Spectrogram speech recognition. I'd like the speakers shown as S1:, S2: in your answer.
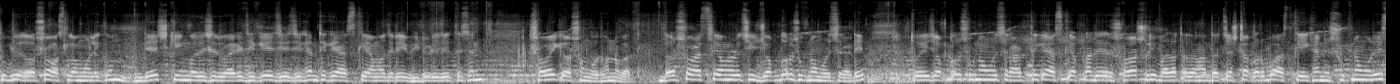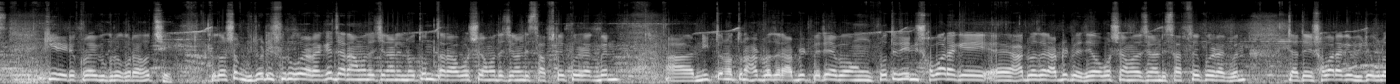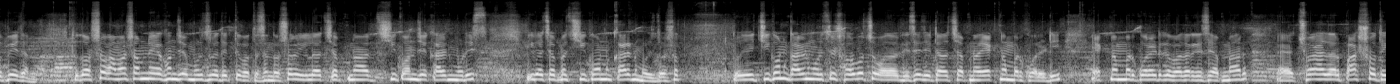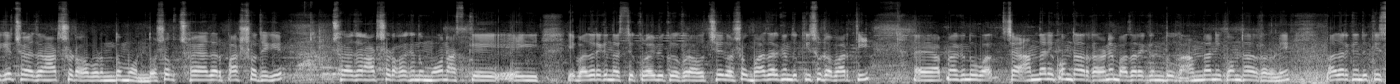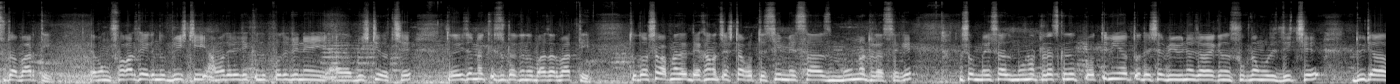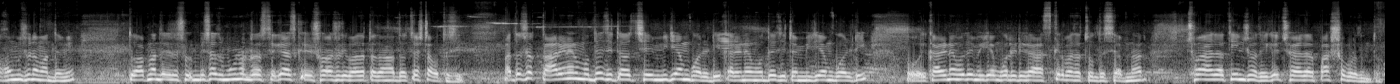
S1: সুপ্রিয় দর্শক, আসসালামু আলাইকুম। দেশ কিংবা দেশের বাইরে থেকে যে যেখান থেকে আজকে আমাদের এই ভিডিওটি দেখতেছেন, সবাইকে অসংখ্য ধন্যবাদ। দর্শক, আজকে আমরা রয়েছি জগদল শুকনো মরিচের হাটে। তো এই জগদল শুকনো মরিচের হাট থেকে আজকে আপনাদের সরাসরি বাজারটা জানার চেষ্টা করব। আজকে এখানে শুকনো মরিচ কী রেটে ক্রয় বিক্রয় করা হচ্ছে? তো দর্শক, ভিডিওটি শুরু করার আগে যারা আমাদের চ্যানেলে নতুন, তারা অবশ্যই আমাদের চ্যানেলটি সাবস্ক্রাইব করে রাখবেন। আর নিত্য নতুন হাট বাজার আপডেট পেতে এবং প্রতিদিন সবার আগে হাট বাজার আপডেট পেতে অবশ্যই আমাদের চ্যানেলটি সাবস্ক্রাইব করে রাখবেন, যাতে সবার আগে ভিডিওগুলো পেয়ে যান। তো দর্শক, আমার সামনে এখন যে মরিচগুলো দেখতে পাচ্ছেন। দর্শক, এগুলো হচ্ছে আপনার চিকন যে কারেন্ট মরিচ, এগুলো হচ্ছে আপনার চিকন কারেন্ট মরিচ। দর্শক, তো এই চিকন কারেন্ট মরিচের সর্বোচ্চ বাজার গেছে, যেটা হচ্ছে আপনার এক নম্বর কোয়ালিটি এক নম্বর কোয়ালিটির বাজার গেছে আপনার ছয় হাজার পাঁচশো থেকে ছয় হাজার আটশো টাকা পর্যন্ত মন। দর্শক ছয় হাজার পাঁচশো থেকে ছয় হাজার আটশো টাকা কিন্তু মন আজকে এই এই বাজারে কিন্তু আজকে ক্রয় বিক্রয় করা হচ্ছে। দর্শক, বাজার কিন্তু কিছুটা বাড়তি আপনার কিন্তু আমদানি কম থাকার কারণে, বাজারে কিন্তু আমদানি কম থাকার কারণে বাজার কিন্তু কিছুটা বাড়তি। এবং সকাল থেকে কিন্তু বৃষ্টি, আমাদের এদিকে কিন্তু প্রতিদিনই বৃষ্টি হচ্ছে। তো এই জন্য কিছুটা কিন্তু বাজার বাড়তি। তো দর্শক, আপনাদের দেখানোর চেষ্টা করতেছি মেসাজ মুন্না টেরাস থেকে। দর্শক, মেসাজ মুন্না টেরাস কিন্তু প্রতিনিয়ত দেশের বিভিন্ন জায়গায় কিন্তু শুকনো মরিচ দিচ্ছে দুই টাকা কমিশনের মাধ্যমে। তো আপনাদের মেসাজ মুন্না টেরাস থেকে আজকে সরাসরি বাজারটা জানার চেষ্টা করতেছি। আর দর্শক কারেন্টের মধ্যে যেটা হচ্ছে মিডিয়াম কোয়ালিটি কারেন্টের মধ্যে যেটা মিডিয়াম কোয়ালিটি ওই কারেন্টের মধ্যে মিডিয়াম কোয়ালিটির আজকের বাজার চলতেছে আপনার ছয় হাজার তিনশো থেকে ছয় হাজার পাঁচশো পর্যন্ত।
